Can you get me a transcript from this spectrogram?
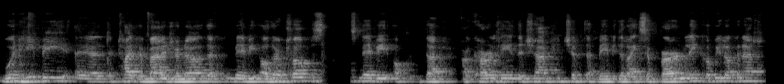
would he be uh, the type of manager now that maybe other clubs maybe that are currently in the championship that maybe the likes of Burnley could be looking at?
